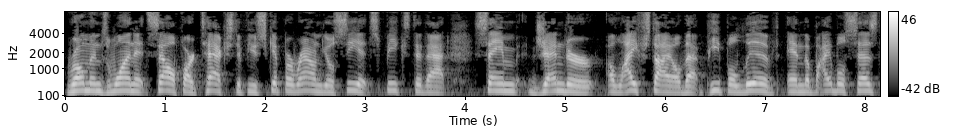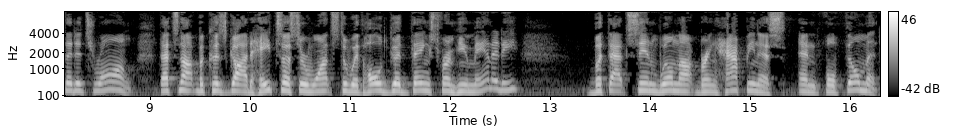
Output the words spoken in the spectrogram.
Romans 1 itself, our text, if you skip around, you'll see it speaks to that same gender, lifestyle that people live, and the Bible says that it's wrong. That's not because God hates us or wants to withhold good things from humanity but that sin will not bring happiness and fulfillment.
